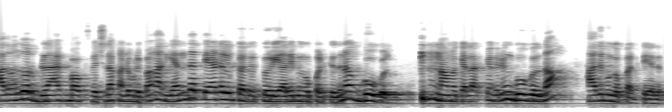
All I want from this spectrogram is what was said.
அது வந்து ஒரு பிளாக் பாக்ஸ் வச்சு தான் கண்டுபிடிப்பாங்க. அது எந்த தேடல் கரு பொறி அறிமுகப்படுத்தியதுன்னா கூகுள் நமக்கு எல்லாருக்குமே தெரியும். கூகுள் தான் அறிமுகப்படுத்தியது.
